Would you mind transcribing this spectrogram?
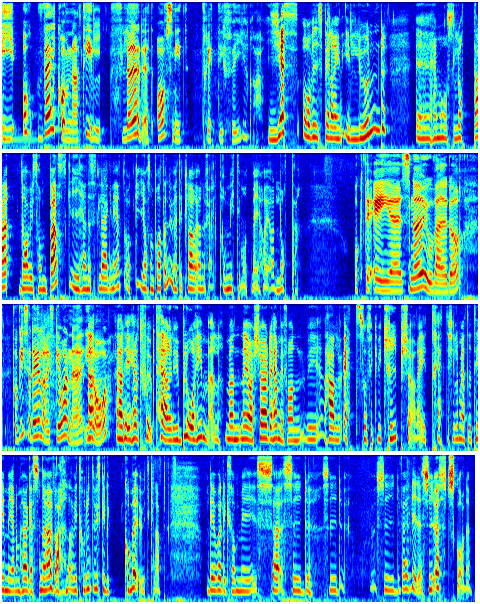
Hej och välkomna till Flödet avsnitt 34. Yes, och vi spelar in i Lund. Eh, hemma hos Lotta Davidsson Bask i hennes lägenhet. Och jag som pratar nu heter Klara Önnefelt och mitt emot mig har jag Lotta. Och det är eh, snöoväder på vissa delar i Skåne idag. Ja, det är helt sjukt. Här är det ju blå himmel. Men när jag körde hemifrån vid halv ett så fick vi krypköra i 30 km i timmen genom höga snövallar. Vi trodde inte vi skulle komma ut knappt. Och det var liksom i sö- syd, syd, syd, vad blir det? Sydöstskåne.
